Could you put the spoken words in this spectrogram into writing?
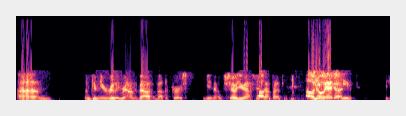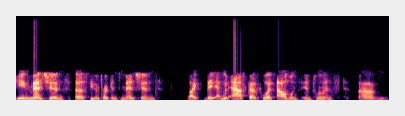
um, I'm giving you a really roundabout about the first, you know, show you asked me oh. about, but oh, he, no, he he mentioned uh, Stephen Perkins mentioned like they would ask like, what albums influenced um,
